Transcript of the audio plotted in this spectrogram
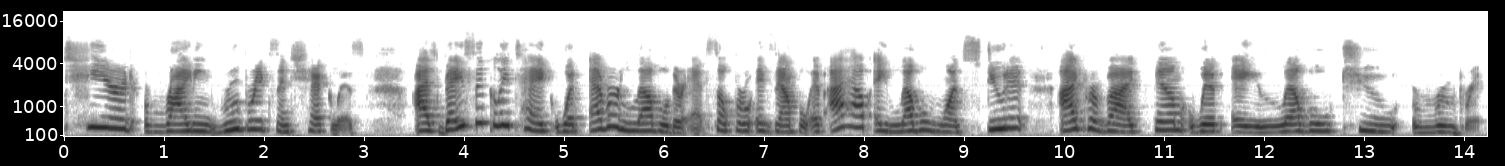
tiered writing rubrics and checklists. I basically take whatever level they're at. So, for example, if I have a level one student, I provide them with a level two rubric.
